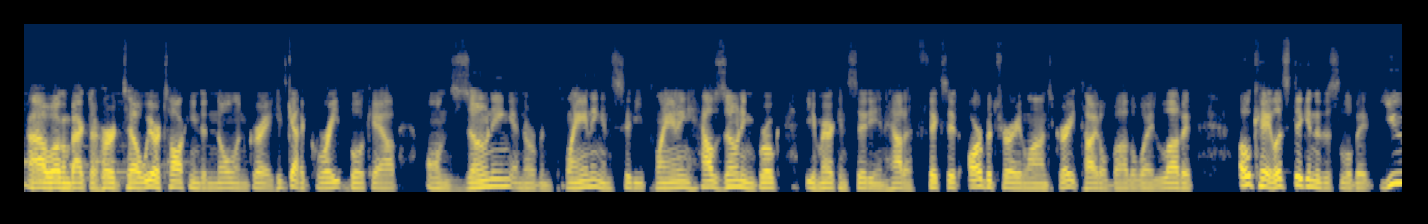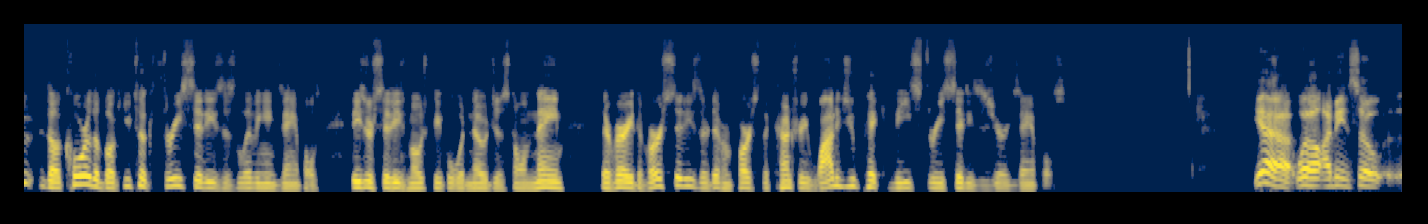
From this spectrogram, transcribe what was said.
Uh, welcome back to Heard Tell. We are talking to Nolan Gray. He's got a great book out on zoning and urban planning and city planning, how zoning broke the American city and how to fix it. Arbitrary lines. Great title, by the way. Love it. Okay, let's dig into this a little bit. You, the core of the book, you took three cities as living examples. These are cities most people would know just on name. They're very diverse cities. They're different parts of the country. Why did you pick these three cities as your examples? Yeah, well, I mean, so uh,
